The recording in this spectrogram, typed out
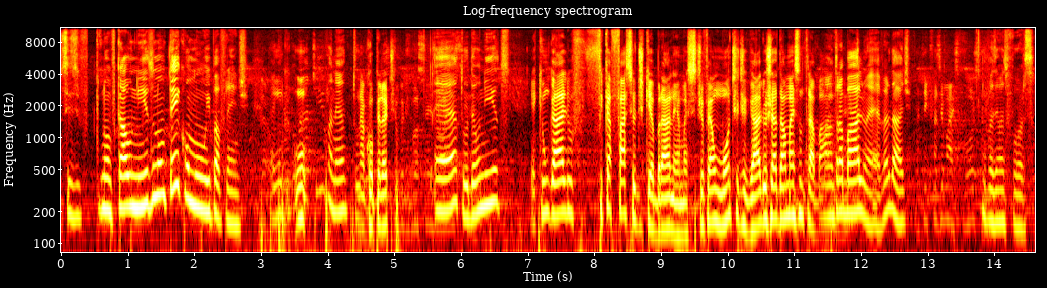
Se não ficar unido, não tem como ir pra frente. Um, cooperativa, né? Tudo- Na cooperativa de vocês. É, tudo é unido. É que um galho fica fácil de quebrar, né? Mas se tiver um monte de galho, já dá mais um trabalho. É um trabalho, é verdade. Tem que fazer mais força. Tem que fazer mais força.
